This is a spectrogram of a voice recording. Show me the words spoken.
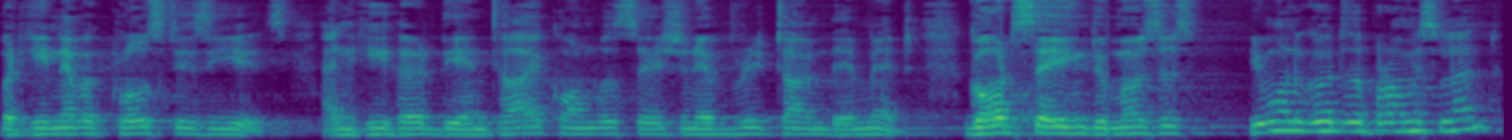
but he never closed his ears, and he heard the entire conversation every time they met. God saying to Moses, You want to go to the promised land?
